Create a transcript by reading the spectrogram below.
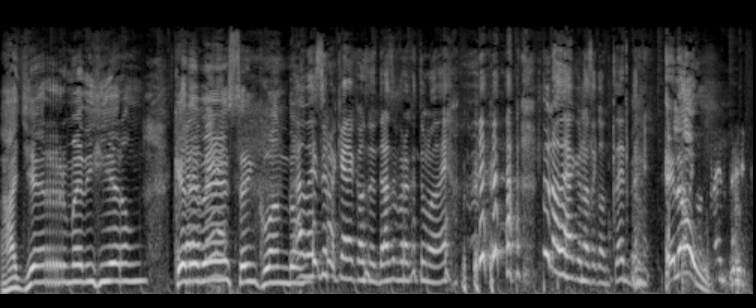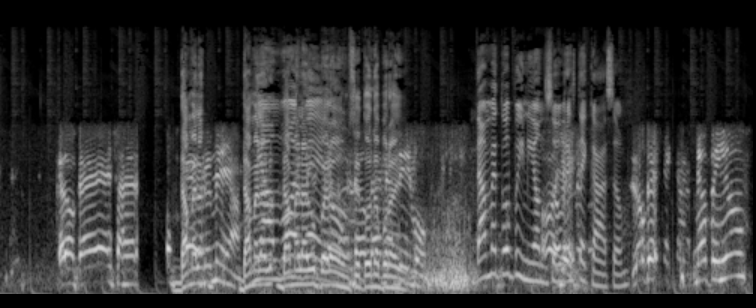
Ayer me dijeron que de mira, vez en cuando. A veces uno quiere concentrarse, pero que tú no dejas. tú no dejas que uno se concentre. Hello. Que lo que es exagerado. Dame la, dame la, amor, dame la luz, si tú andas por ahí. Dame tu opinión Oye. sobre este caso. Lo que, mi opinión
